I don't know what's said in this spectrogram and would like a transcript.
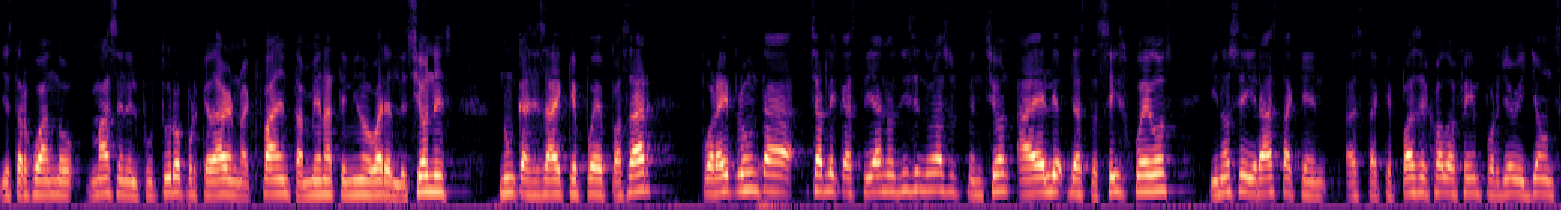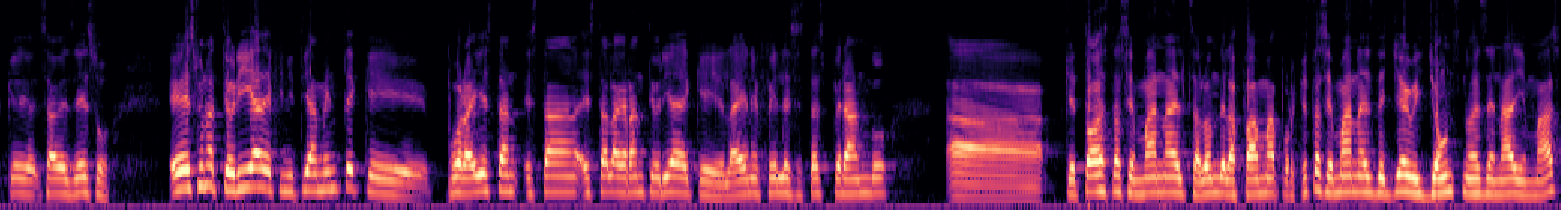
y estar jugando más en el futuro, porque Darren McFadden también ha tenido varias lesiones, nunca se sabe qué puede pasar. Por ahí pregunta Charlie Castellanos, dicen de una suspensión a Elliott de hasta seis juegos y no se irá hasta que, hasta que pase el Hall of Fame por Jerry Jones. ¿Qué sabes de eso? Es una teoría definitivamente que por ahí están, está, está la gran teoría de que la NFL se está esperando a que toda esta semana el Salón de la Fama, porque esta semana es de Jerry Jones, no es de nadie más,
